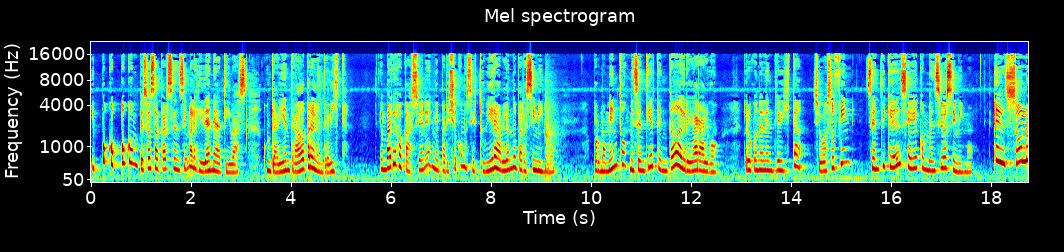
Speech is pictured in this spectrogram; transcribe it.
y poco a poco empezó a sacarse encima las ideas negativas con que había entrado para la entrevista. En varias ocasiones me pareció como si estuviera hablando para sí mismo. Por momentos me sentía tentado a agregar algo, pero cuando la entrevista llegó a su fin, sentí que él se había convencido a sí mismo, él solo,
